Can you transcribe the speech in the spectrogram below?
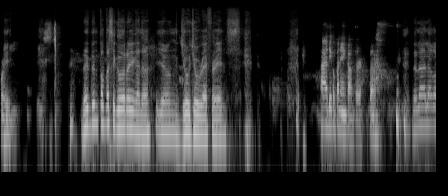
for Okay. me. at least. Nandun pa ba siguro yung ano, yung JoJo reference? Ah, di ko pa na-encounter. Pero Nalala ko,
